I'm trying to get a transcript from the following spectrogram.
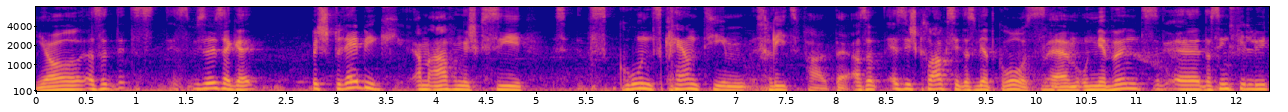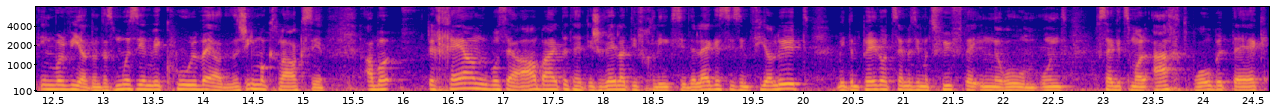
Ja, also, das, das, wie soll ich sagen, Bestrebung am Anfang war, das, das Grund, das Kernteam klein zu behalten. Also, es ist klar gewesen, das wird groß ähm, und wir wollen, äh, da sind viele Leute involviert und das muss irgendwie cool werden. Das ist immer klar gewesen. Aber der Kern, den sie erarbeitet hat, ist relativ klein gewesen. Der Legacy sind vier Leute, mit dem Pedro zusammen sind wir zu fünfte in einem Raum und ich sage jetzt mal acht Probetage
